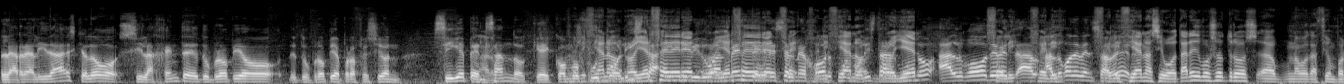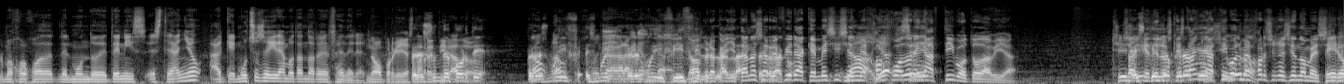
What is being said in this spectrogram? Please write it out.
la realidad es que luego, si la gente de tu, propio, de tu propia profesión sigue pensando que como Feliciano, futbolista Roger Federer- individualmente Roger Federer- eres el mejor Feliciano, futbolista Roger- del mundo, algo, debe- Feli- al- Feli- algo deben saber. Feliciano, si votarais vosotros a una votación por mejor jugador del mundo de tenis este año, a que muchos seguirán votando a Roger Federer. No, porque ya pero está es un deporte... Pero No, es muy, no, es pero es muy difícil. No, pero La- la- Cayetano se pero refiere a que Messi es el mejor yo jugador en activo todavía. Sí, o sea, sí, que de los que están en que activo, el mejor sigue siendo Messi. Pero,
